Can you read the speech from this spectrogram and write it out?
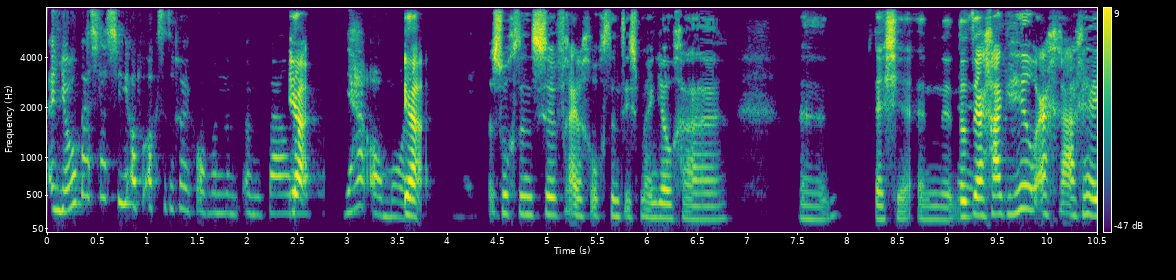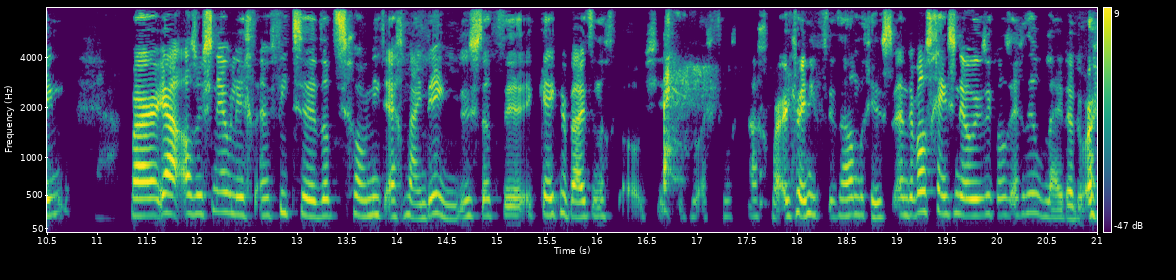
een yoga-sessie op achter de rug of een, een bepaalde... Ja. Ja, oh mooi. Ja, s ochtends, eh, vrijdagochtend is mijn yoga eh, lesje. En eh, dat, daar ga ik heel erg graag heen. Maar ja, als er sneeuw ligt en fietsen, dat is gewoon niet echt mijn ding. Dus dat, eh, ik keek naar buiten en dacht oh shit, ik wil echt heel graag. Maar ik weet niet of dit handig is. En er was geen sneeuw, dus ik was echt heel blij daardoor.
